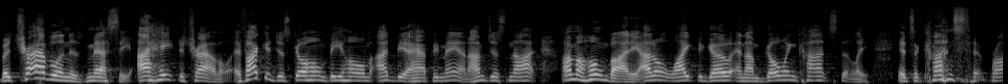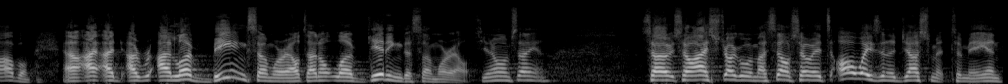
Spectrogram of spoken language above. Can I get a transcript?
But traveling is messy. I hate to travel. If I could just go home, be home, I'd be a happy man. I'm just not, I'm a homebody. I don't like to go, and I'm going constantly. It's a constant problem. Uh, I, I, I, I love being somewhere else. I don't love getting to somewhere else. You know what I'm saying? So, so I struggle with myself. So it's always an adjustment to me. And,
